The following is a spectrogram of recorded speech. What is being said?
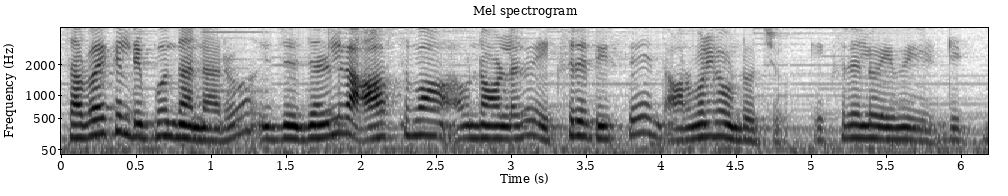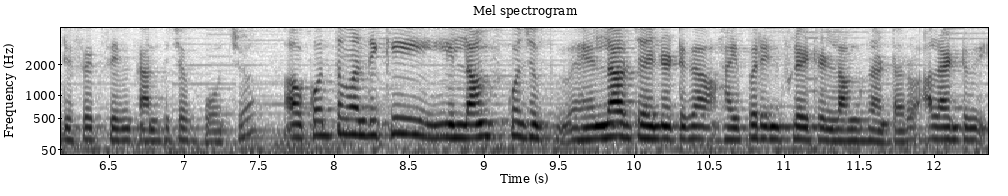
సర్వైకల్ రిబ్ ఉంది అన్నారు జనరల్గా ఆస్తమా ఉన్న వాళ్ళలో ఎక్స్రే తీస్తే నార్మల్గా ఉండొచ్చు. ఎక్స్రేలో ఏమి డిఫెక్ట్స్ ఏమి కనిపించకపోవచ్చు. కొంతమందికి ఈ లంగ్స్ కొంచెం ఎన్లార్జ్ అయినట్టుగా హైపర్ ఇన్ఫ్లేటెడ్ లంగ్స్ అంటారు. అలాంటివి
